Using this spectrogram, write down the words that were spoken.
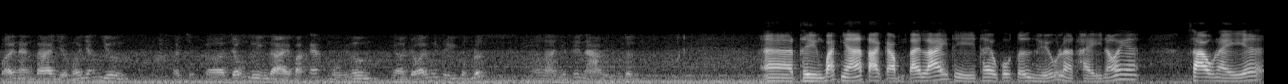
bởi nạn tai vừa mới dán dương Ờ, ờ, chốn liên đài bắt ngát mùi hương nhờ chỗ ấy mới thi công đức. Nó là như thế nào cô tư à, thiền bát nhã ta cầm tay lái thì theo cô tư hiểu là thầy nói á sau này á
